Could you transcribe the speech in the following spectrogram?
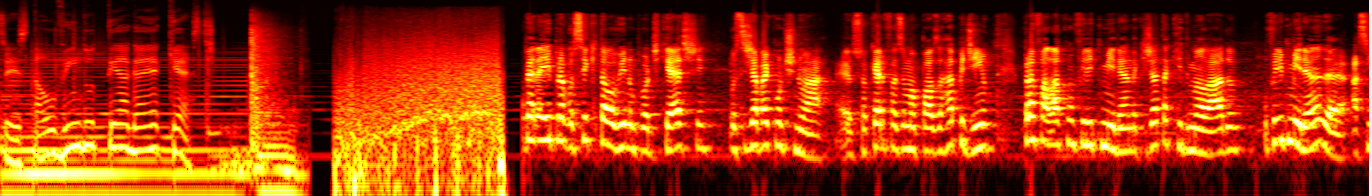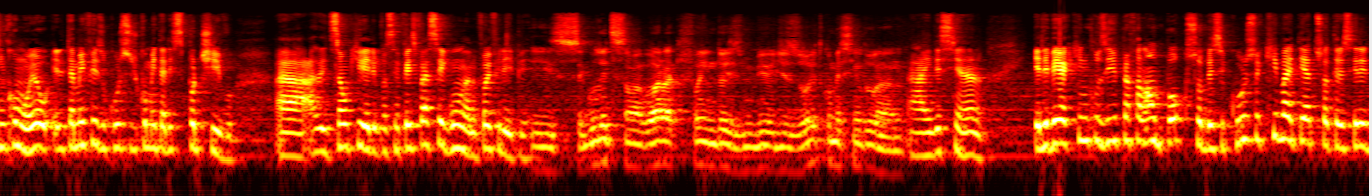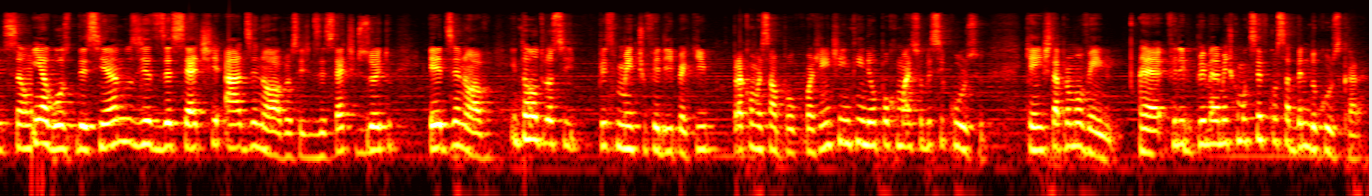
Você está ouvindo o THE Cast. Peraí, pra você que tá ouvindo o podcast, você já vai continuar. Eu só quero fazer uma pausa rapidinho pra falar com o Felipe Miranda, que já tá aqui do meu lado. O Felipe Miranda, assim como eu, ele também fez o curso de comentarista esportivo. A a edição que ele, você fez foi a segunda, não foi, Felipe? Isso, segunda edição agora, que foi em 2018, comecinho do ano. Ah, ainda esse ano. Ele veio aqui, inclusive, para falar um pouco sobre esse curso que vai ter a sua terceira edição em agosto desse ano, dos dias 17 a 19, ou seja, 17, 18 e 19. Então eu trouxe principalmente o Felipe aqui para conversar um pouco com a gente e entender um pouco mais sobre esse curso que a gente está promovendo. É, Felipe, primeiramente, como que você ficou sabendo do curso, cara?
